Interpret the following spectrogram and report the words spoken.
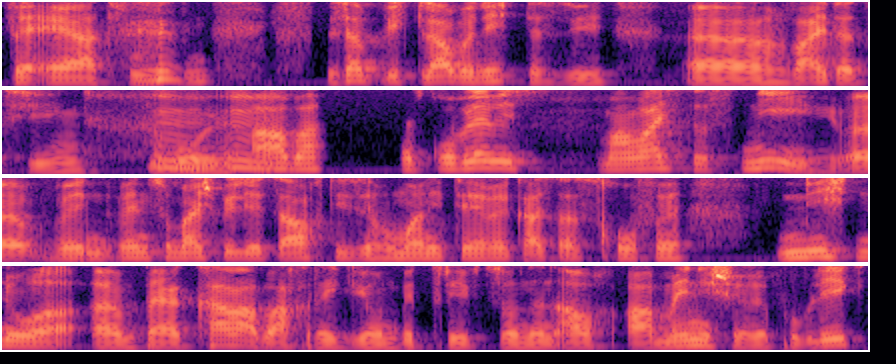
verehrt wurden. Deshalb, ich glaube nicht, dass sie äh, weiterziehen wollen. Mm, Aber das Problem ist, man weiß das nie. Äh, wenn, wenn zum Beispiel jetzt auch diese humanitäre Katastrophe nicht nur äh, Bergkarabach-Region betrifft, sondern auch Armenische Republik,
